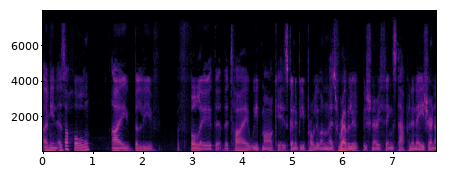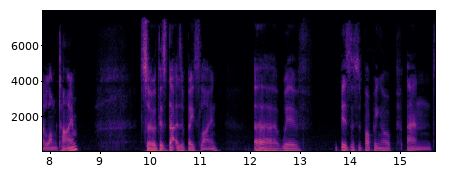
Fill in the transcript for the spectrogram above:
I mean, as a whole, I believe fully that the Thai weed market is going to be probably one of the most revolutionary things to happen in Asia in a long time. So there's that as a baseline, uh, with businesses popping up and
